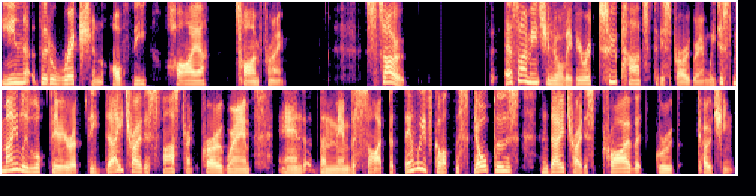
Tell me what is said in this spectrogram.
in the direction of the higher time frame. So as I mentioned earlier, there are two parts to this program. We just mainly looked there at the Day Traders Fast Track program and the member site, but then we've got the Scalpers and Day Traders private group coaching.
